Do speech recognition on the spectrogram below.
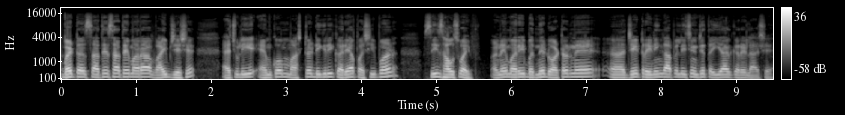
બટ સાથે સાથે મારા વાઇફ જે છે એકચ્યુઅલી એમ કોમ માસ્ટર ડિગ્રી કર્યા પછી પણ સી ઇઝ હાઉસવાઈફ અને મારી બંને ડોટરને જે ટ્રેનિંગ આપેલી છે જે તૈયાર કરેલા છે.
